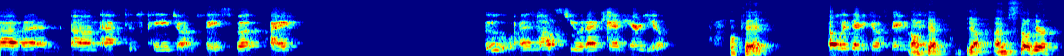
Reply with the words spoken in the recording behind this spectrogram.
have an um, active page on Facebook. I ooh, I lost you and I can't hear you. Okay, Oh, wait, there you go. Okay, yep, I'm still here.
